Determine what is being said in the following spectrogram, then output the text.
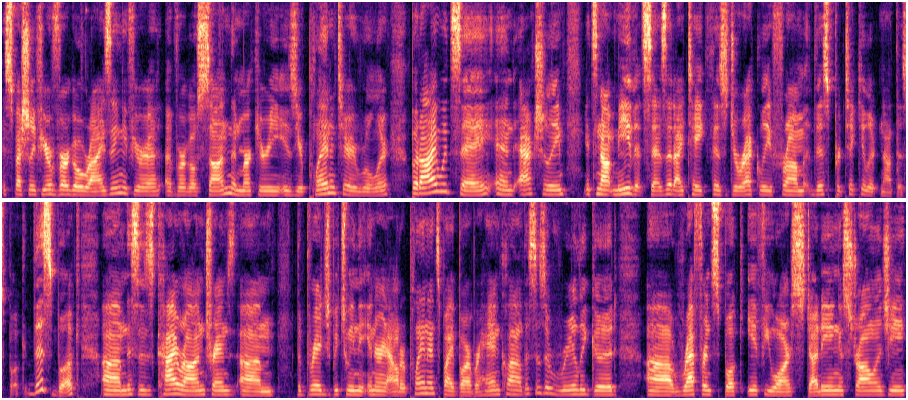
especially if you're a Virgo rising, if you're a, a, Virgo sun, then Mercury is your planetary ruler. But I would say, and actually, it's not me that says it, I take this directly from this particular, not this book, this book. Um, this is Chiron, trans, um, The Bridge Between the Inner and Outer Planets by Barbara Hand Clow. This is a really good uh, reference book if you are studying astrology,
